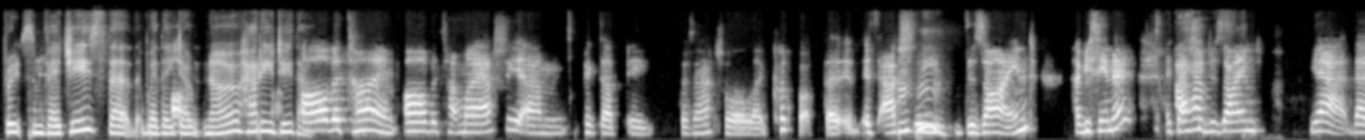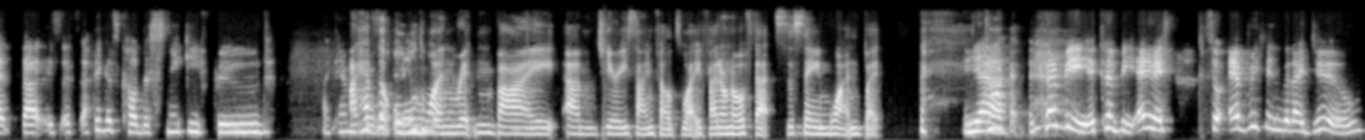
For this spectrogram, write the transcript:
fruits and veggies that where they all, don't know? How do you do that? All the time, all the time. Well, I actually um, picked up a there's an actual like cookbook that it, it's actually mm-hmm. designed. Have you seen it? It's actually have, designed. Yeah, that that is. I think it's called the Sneaky Food. I can't. I have the, the old one written by um, Jerry Seinfeld's wife. I don't know if that's the same one, but yeah, it could be. It could be. Anyways, so everything that I do,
